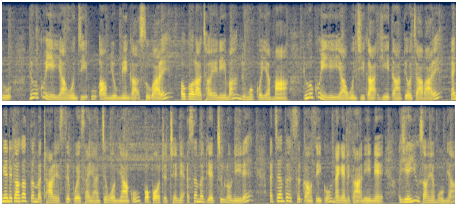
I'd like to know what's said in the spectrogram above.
လို့လူအခွင့်ရေးရာဝန်ကြီးဦးအောင်မျိုးမင်းကဆိုပါတယ်။ဩဂုတ်လ6ရက်နေ့မှာလူမှုကွန်ရက်မှာလူအခွင့်ရေးရာဝန်ကြီးကရေးသားပြောကြားပါတယ်။နိုင်ငံတကာကသတ်မှတ်ထားတဲ့စစ်ပွဲဆိုင်ရာကျင့်ဝတ်များကိုပေါ်ပေါ်တင်တင်နဲ့အဆက်မပြတ်ကျူးလွန်နေတဲ့အ ကြမ်းဖက်စစ်ကောင်စီကိုနိုင်ငံတကာအနေနဲ့အရေးယူဆောင်ရွက်မှုများ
